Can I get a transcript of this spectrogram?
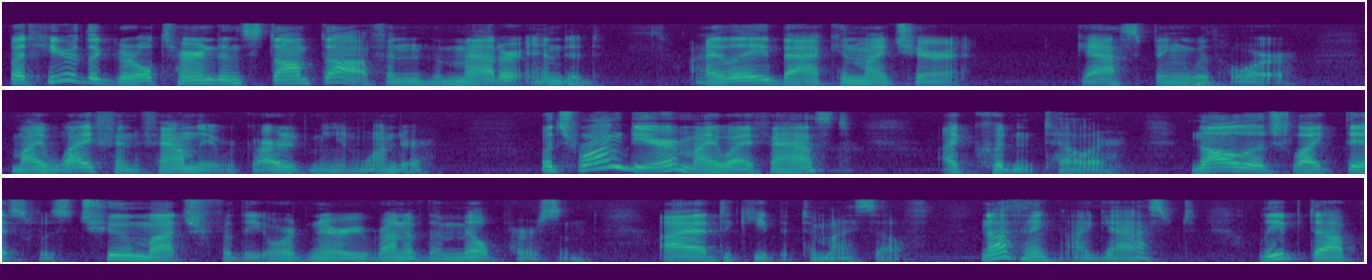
But here the girl turned and stomped off, and the matter ended. I lay back in my chair, gasping with horror. My wife and family regarded me in wonder. What's wrong, dear? my wife asked. I couldn't tell her. Knowledge like this was too much for the ordinary run of the mill person. I had to keep it to myself. Nothing, I gasped, leaped up,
